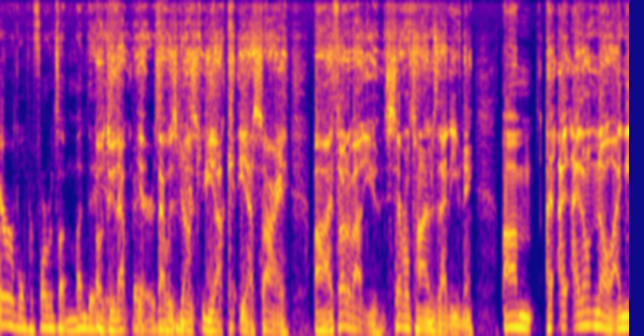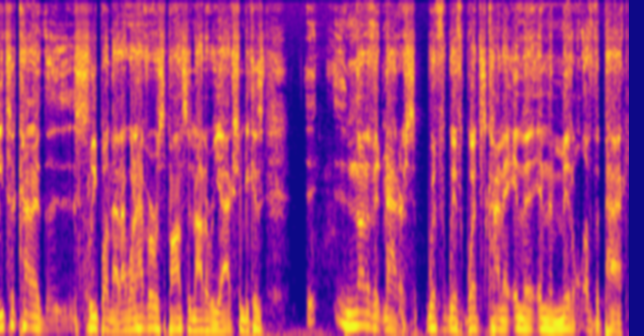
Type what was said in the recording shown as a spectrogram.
terrible performance on Monday. Oh, dude, that yeah, that was Yuck. mis- yuck. Yeah, sorry. Uh, I thought about you several times that evening. Um, I, I, I don't know. I need to kind of sleep on that. I want to have a response and not a reaction because none of it matters with with what's kind of in the in the middle of the pack.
